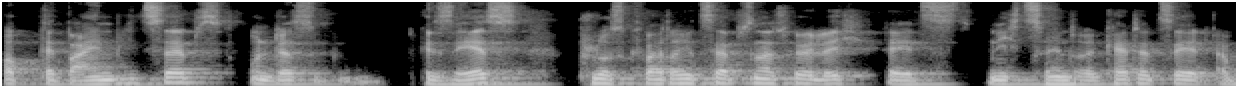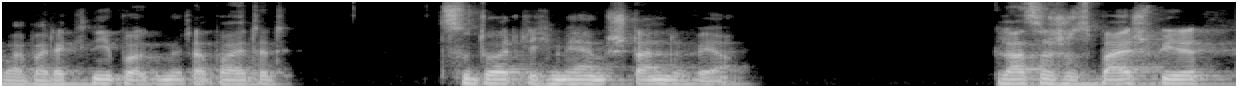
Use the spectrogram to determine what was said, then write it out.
ob der Beinbizeps und das Gesäß plus Quadrizeps natürlich, der jetzt nicht zur hinteren Kette zählt, aber bei der Kniebeuge mitarbeitet, zu deutlich mehr imstande wäre. Klassisches Beispiel,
